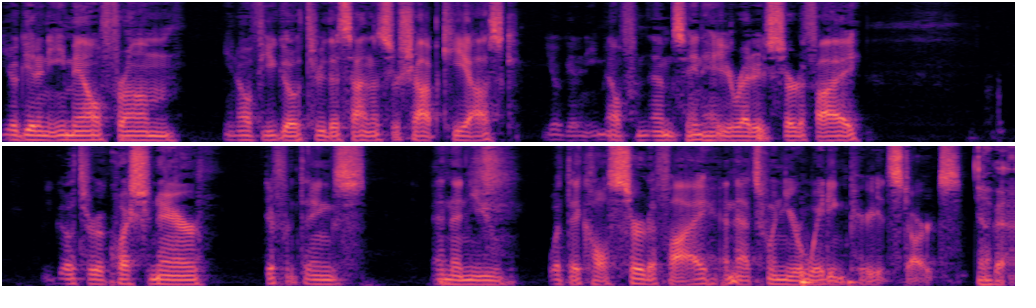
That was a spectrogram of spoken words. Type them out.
you'll get an email from you know if you go through the silencer shop kiosk you'll get an email from them saying hey you're ready to certify you go through a questionnaire different things and then you what they call certify and that's when your waiting period starts Okay.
